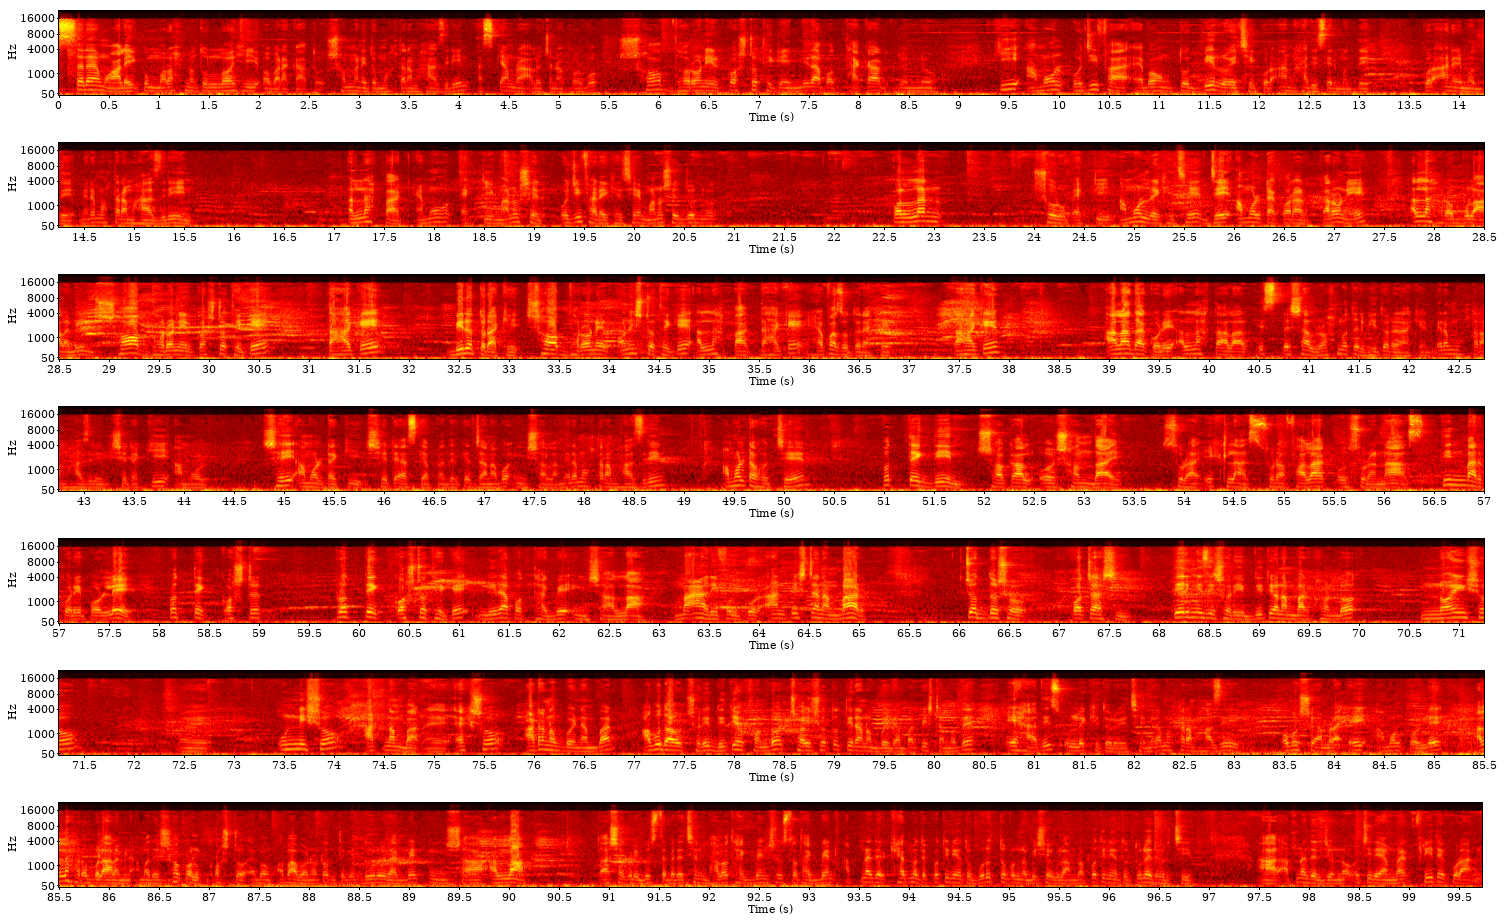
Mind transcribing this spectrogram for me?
আসসালামু আলাইকুম রহমতুল্লাহি ওবরাকাত। সম্মানিত মোহতারাম হাজরিন, আজকে আমরা আলোচনা করব সব ধরনের কষ্ট থেকে নিরাপদ থাকার জন্য কি আমল, ওজিফা এবং তদবির রয়েছে কোরআন হাদিসের মধ্যে, কোরআনের মধ্যে। মেরে মোহতারাম হাজরিন, আল্লাহ পাক এমন একটি মানুষের ওজিফা রেখেছে, মানুষের জন্য কল্যাণ স্বরূপ একটি আমল রেখেছে, যে আমলটা করার কারণে আল্লাহ রব্বুল আলমিন সব ধরনের কষ্ট থেকে তাহাকে বিরত রাখে, সব ধরনের অনিষ্ট থেকে আল্লাহ পাক তাহাকে হেফাজতে রাখে। তাহাকে আলাদা করে আল্লাহ তালার স্পেশাল রহমতের ভিতরে রাখেন। এরা মুহতারাম হাজরিন, সেটা কি আমল? সেই আমলটা কি? সেটা আজকে আপনাদেরকে জানাব ইনশাল্লাহ মেরা মোহতারাম হাজরিন, আমলটা হচ্ছে প্রত্যেক দিন সকাল ও সন্ধ্যায় সুরা ইখলাস, সুরা ফালাক ও সুরা নাস তিনবার করে পড়লে প্রত্যেক কষ্ট প্রত্যেক কষ্ট থেকে নিরাপদ থাকবে ইনশাআল্লাহ। মা আরিফুল কোরআন পৃষ্ঠা নাম্বার চোদ্দোশো পঁচাশি, তেরমিজি শরীফ দ্বিতীয় নাম্বার খণ্ড নয়শো উনিশশো আট নাম্বার একশো আটানব্বই নাম্বার, আবু দাউদ শরীফ, দ্বিতীয় খণ্ড, ছয়শত তিরানব্বই নাম্বার পৃষ্ঠার মধ্যে এই হাদিস উল্লেখিত রয়েছে। মেরা মোহতারাম হাজির অবশ্যই আমরা এই আমল করলে আল্লাহ রব্বুল আলমিন আমাদের সকল কষ্ট এবং অভাব অনটন থেকে দূরে রাখবেন ইনশা আল্লাহ তো আশা করি বুঝতে পেরেছেন। ভালো থাকবেন, সুস্থ থাকবেন। আপনাদের খেদমতে প্রতিনিয়ত গুরুত্বপূর্ণ বিষয়গুলো আমরা প্রতিনিয়ত তুলে ধরছি। আর আপনাদের জন্য অচিরে আমরা ফ্রিতে কোরআন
